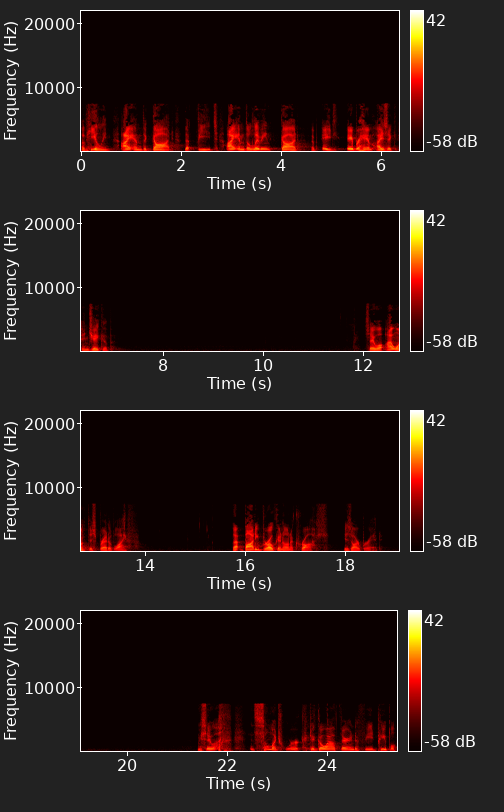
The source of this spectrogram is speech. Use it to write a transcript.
of healing. I am the God that feeds. I am the living God of Abraham, Isaac, and Jacob. Say, well, I want this bread of life. That body broken on a cross is our bread. We say, well, It's so much work to go out there and to feed people.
